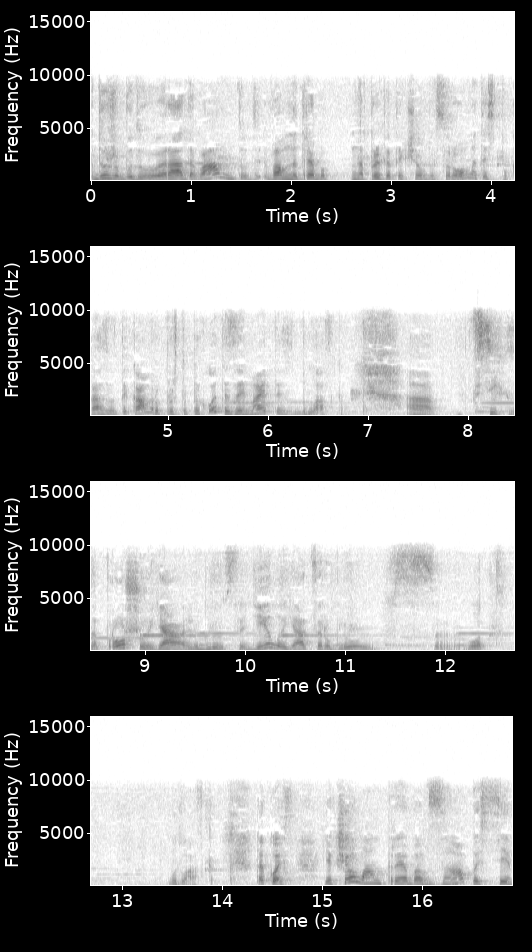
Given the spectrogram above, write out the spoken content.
дуже буду рада вам. Тут вам не треба, наприклад, якщо ви соромитесь, показувати камеру, просто приходьте, займайтесь, будь ласка. Е, всіх запрошую. Я люблю це діло, я це роблю з от, будь ласка. Так ось. Якщо вам треба в записі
